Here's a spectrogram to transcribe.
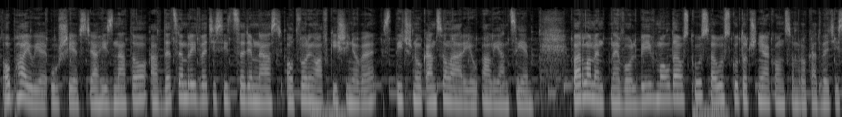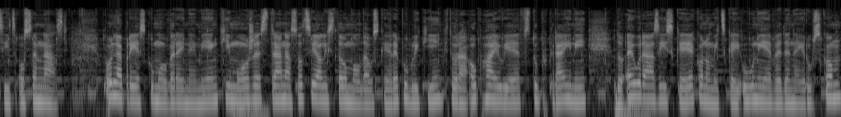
obhajuje užšie vzťahy z NATO a v decembri 2017 otvorila v Kišiňove styčnú kanceláriu aliancie. Parlamentné voľby v Moldavsku sa uskutočnia koncom roka 2018. Podľa prieskumov verejnej mienky môže strana socialistov Moldavskej republiky, ktorá obhajuje vstup krajiny do Eurázijskej ekonomickej únie vedenej Ruskom,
